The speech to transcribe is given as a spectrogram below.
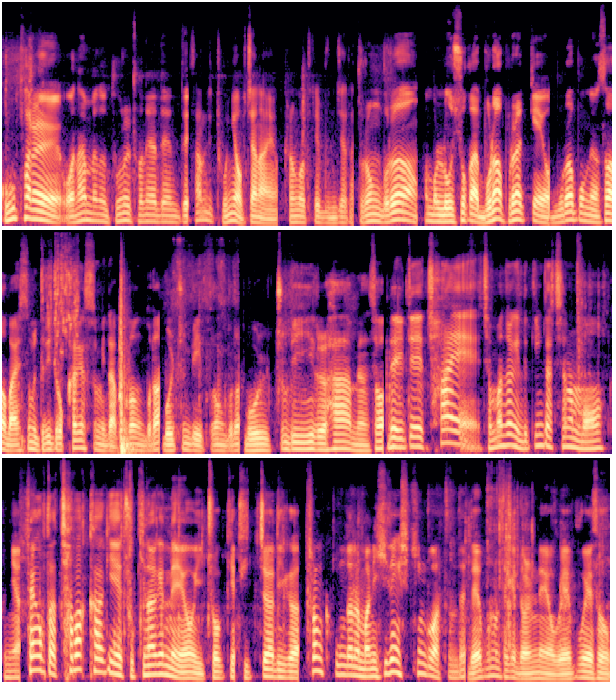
고급화를 원하면 돈을 더 내야 되는데 사람들이 돈이 없잖아요. 그런 것들이 문제다. 부렁부렁 한번 로쇼가 몰아보랄게요. 몰아보면서 말씀을 드리도록 하겠습니다. 부렁부렁 몰 준비 부렁부렁 몰 준비를 하면서 근데 이제 차의 전반적인 느낌 자체는 뭐 그냥 생각보다 차박하기에 좋긴 하겠네요. 이 저기 뒷자리가 트렁크 공간을 많이 희생시킨 것 같은데 내부는 되게 넓네요. 외부에서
